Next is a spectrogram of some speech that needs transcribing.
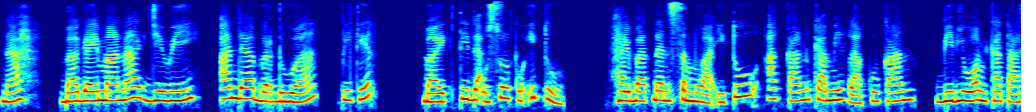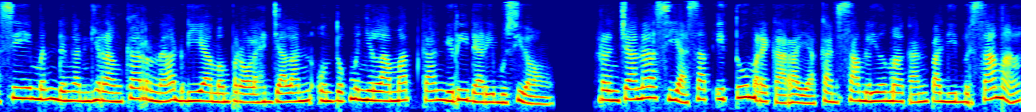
Nah, bagaimana Jiwi, Anda berdua, pikir? Baik tidak usulku itu. Hebat dan semua itu akan kami lakukan, Bibi Wong kata si Men dengan girang karena dia memperoleh jalan untuk menyelamatkan diri dari Bu Siong. Rencana siasat itu mereka rayakan sambil makan pagi bersama,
